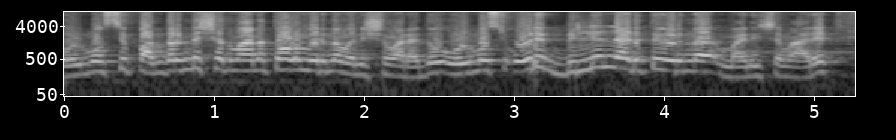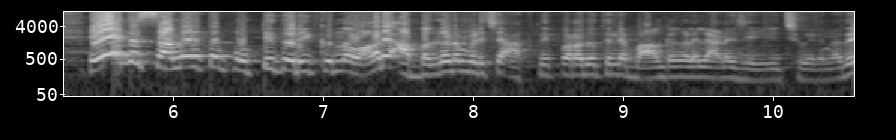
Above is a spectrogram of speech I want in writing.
ഓൾമോസ്റ്റ് പന്ത്രണ്ട് ശതമാനത്തോളം വരുന്ന മനുഷ്യന്മാർ അത് ഓൾമോസ്റ്റ് ഒരു ബില്യണിനടുത്ത് വരുന്ന മനുഷ്യന്മാര് ഏത് സമയത്ത് പൊട്ടിത്തെറിക്കുന്ന വളരെ അപകടം പിടിച്ച അഗ്നിപർവതത്തിന്റെ ഭാഗങ്ങളിലാണ് ജീവിച്ചു വരുന്നത്.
